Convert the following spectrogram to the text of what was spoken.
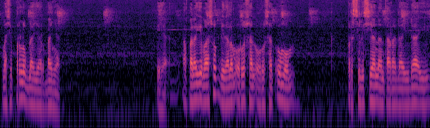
masih perlu belajar banyak Iya, apalagi masuk di dalam urusan-urusan umum. Perselisihan antara dai-dai.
